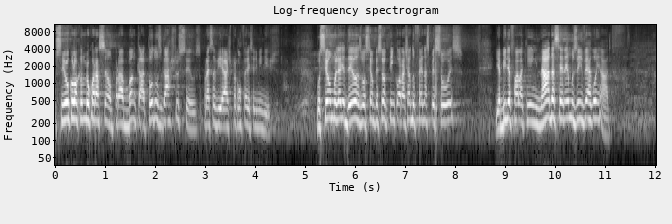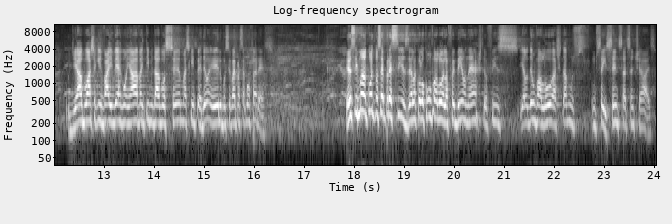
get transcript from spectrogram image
o Senhor colocou no meu coração para bancar todos os gastos seus para essa viagem para a conferência de ministros. Você é uma mulher de Deus, você é uma pessoa que tem encorajado fé nas pessoas. E a Bíblia fala que em nada seremos envergonhados. O diabo acha que vai envergonhar, vai intimidar você, mas quem perdeu é ele, você vai para essa conferência. Disse, irmã, quanto você precisa? Ela colocou um valor, ela foi bem honesta, eu fiz, e ela deu um valor, acho que dava uns, uns 600, 700 reais.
